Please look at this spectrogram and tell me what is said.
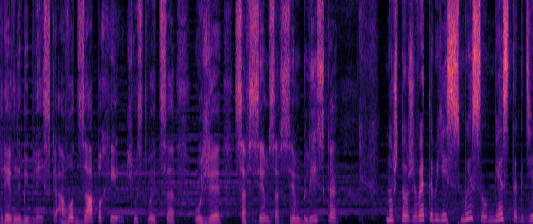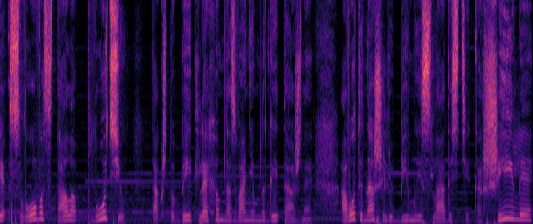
древнебиблейское. А вот запахи чувствуются уже совсем-совсем близко. Ну что же, в этом есть смысл, место, где слово стало плотью – так что Бейт-Лехем название многоэтажное. А вот и наши любимые сладости – каршиле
